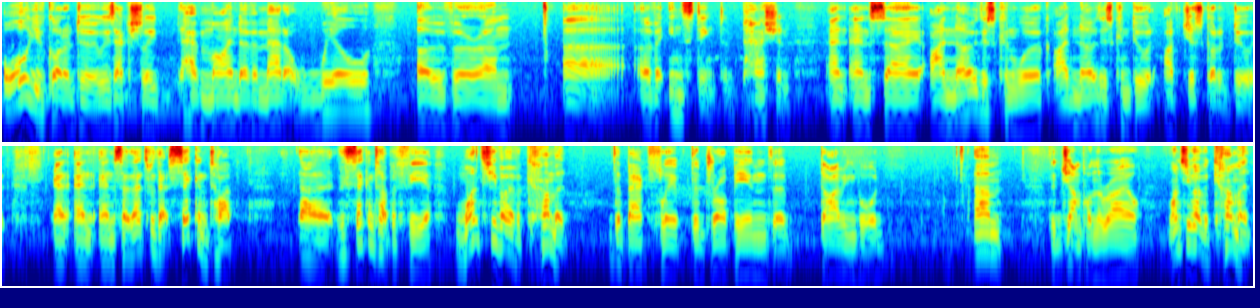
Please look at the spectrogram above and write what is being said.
All you've got to do is actually have mind over matter, will over um, uh, over instinct and passion, and and say, I know this can work. I know this can do it. I've just got to do it, and and and so that's with that second type. Uh, the second type of fear. Once you've overcome it, the backflip, the drop in, the diving board, um, the jump on the rail. Once you've overcome it,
